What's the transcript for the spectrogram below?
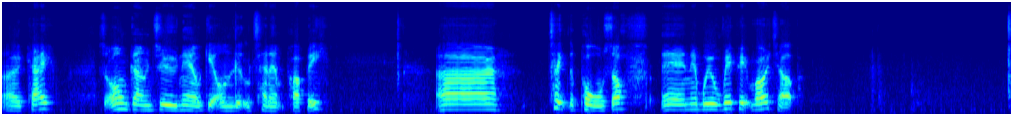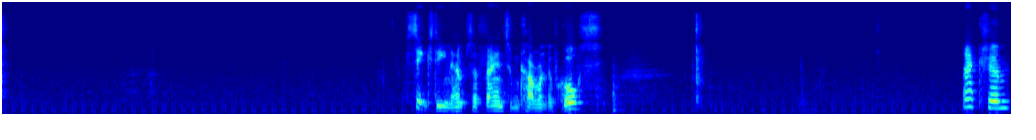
Okay, so I'm going to now get on little 10 amp puppy, uh, take the pulls off, and then we'll rip it right up. Sixteen amps of phantom current, of course. Action!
